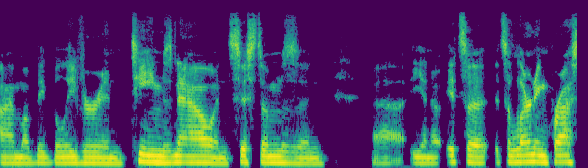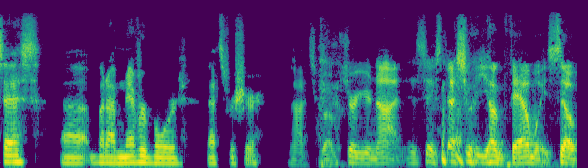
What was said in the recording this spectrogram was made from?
i'm a big believer in teams now and systems and uh, you know it's a it's a learning process uh, but i'm never bored that's for sure. That's i'm sure you're not especially with young families. So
